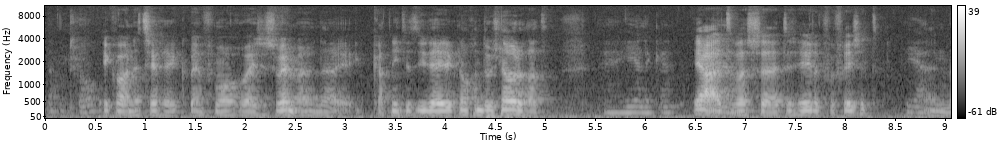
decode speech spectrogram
nou, zo. Ik wou net zeggen, ik ben vanmorgen geweest zwemmen. Nou, ik had niet het idee dat ik nog een douche nodig had. Eh, heerlijk hè. Ja, het, Ja. was, eh, het is heerlijk verfrissend. Ja. En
